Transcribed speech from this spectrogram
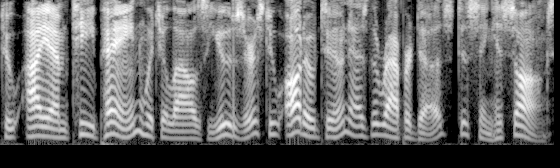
to I Am Pain, which allows users to auto tune as the rapper does to sing his songs.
